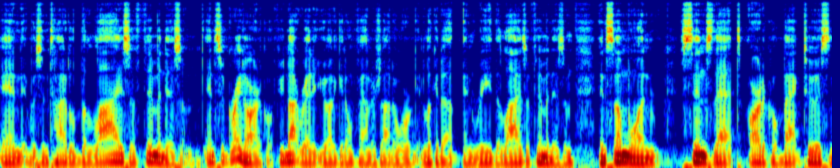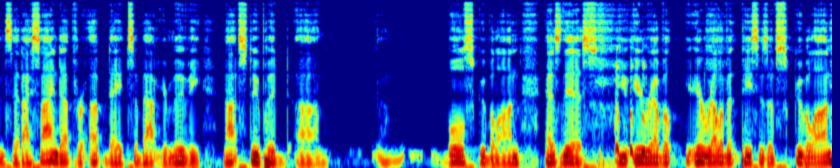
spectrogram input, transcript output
and it was entitled "The Lies of Feminism." And it's a great article. If you've not read it, you ought to get on Founders.org and look it up and read "The Lies of Feminism." And someone sends that article back to us and said, "I signed up for updates about your movie, not stupid." Um, bull skubalon as this, you irrevel- irrelevant pieces of skubalon.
